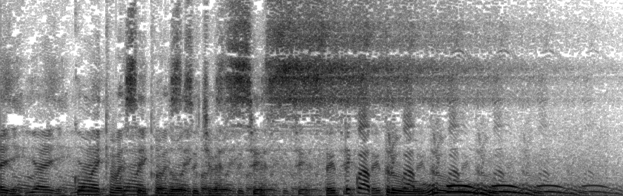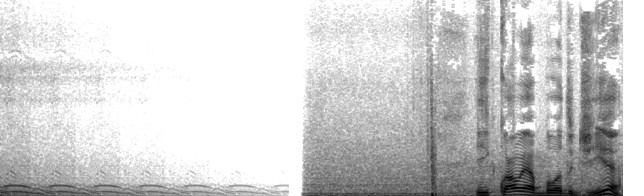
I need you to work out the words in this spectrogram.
aí, e aí, como é que vai ser quando você tiver 64? E qual é a boa do dia?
